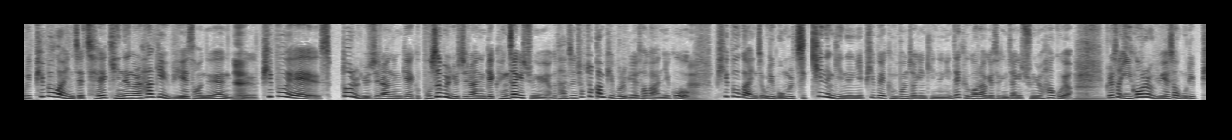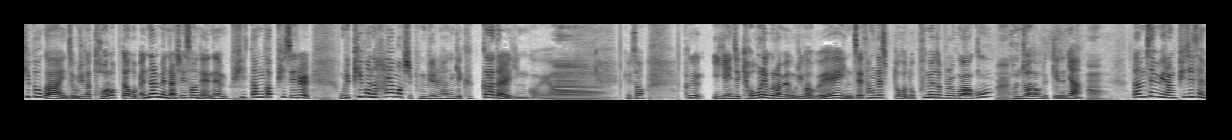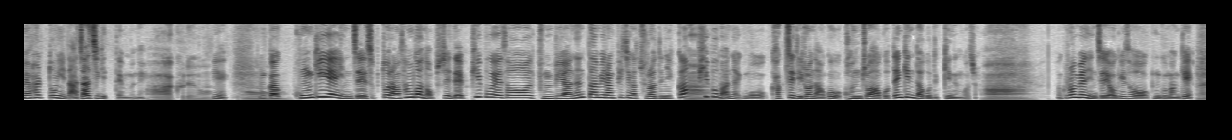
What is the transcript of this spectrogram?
우리 피부가 이제 제 기능을 하기 위해서는 예. 그 피부의 습도를 유지하는 게 그 보습을 유지하는 게 굉장히 중요해요. 그러니까 단순히 촉촉한 피부를 위해서가 아니고 네. 피부가 이제 우리 몸을 지키는 기능이 피부의 근본적인 기능인데 그걸 하기 위해서 굉장히 중요하고요. 음. 그래서 이거를 위해서 우리 피부가 이제 우리가 더럽다고 맨날 맨날 씻어내는 피, 음. 땀과 피지를 음. 우리 피부는 하염없이 분비를 하는 게 극가닥인 거예요. 어. 그래서 그 이게 이제 겨울에 그러면 우리가 왜 이제 상대 습도가 높음에도 불구하고 네. 건조하다고 느끼느냐? 어. 땀샘이랑 피지샘의 활동 이 낮아지기 때문에. 아, 그래요? 예. 어. 그러니까 공기의 이제 습도랑 상관없이 내 피부에서 분비하는 땀이랑 피지가 줄어드니까 어. 피부 만약 뭐 각질 일어나고 건조하고 땡긴다고 느끼는 거죠. 아. 그러면 이제 여기서 궁금한 게 네.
